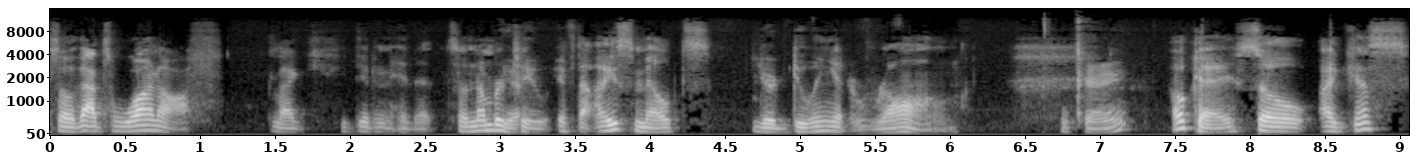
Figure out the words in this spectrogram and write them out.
so that's one off. Like he didn't hit it. So number Yeah. two, if the ice melts, you're doing it wrong. Okay. Okay, so I guess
